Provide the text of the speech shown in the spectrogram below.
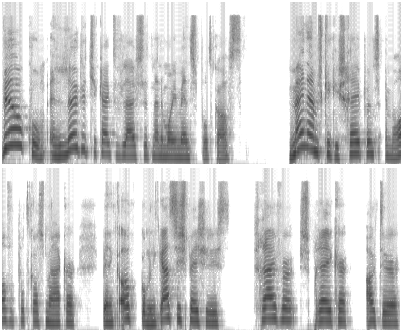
Welkom en leuk dat je kijkt of luistert naar de Mooie Mensen podcast. Mijn naam is Kiki Schepens en behalve podcastmaker ben ik ook communicatiespecialist, schrijver, spreker, auteur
